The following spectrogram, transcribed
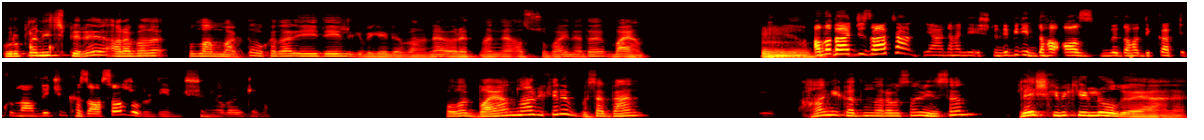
grupların hiçbiri araba kullanmakta o kadar iyi değil gibi geliyor bana. Ne öğretmen, ne astsubay, ne de bayan. Hmm. Ama bence zaten yani hani işte ne bileyim daha az ve daha dikkatli kullandığı için kazası az olur diye mi düşünüyorlar acaba? Olabilir. Bayanlar bir kere mesela ben hangi kadının arabasına binsem leş gibi kirli oluyor yani.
